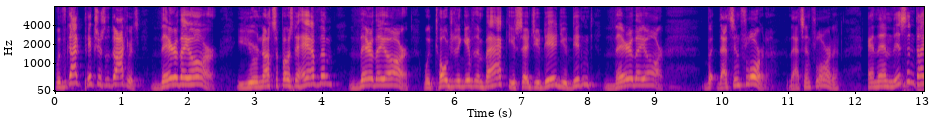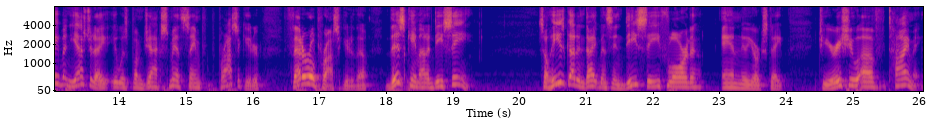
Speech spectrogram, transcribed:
We've got pictures of the documents. There they are. You're not supposed to have them. There they are. We told you to give them back. You said you did. You didn't. There they are. But that's in Florida. That's in Florida. And then this indictment yesterday, it was from Jack Smith, same prosecutor, federal prosecutor, though. This came out of D.C. So he's got indictments in D.C., Florida, and New York State. To your issue of timing,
